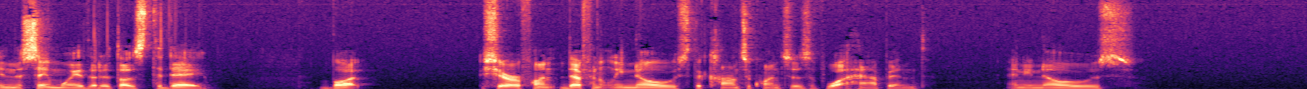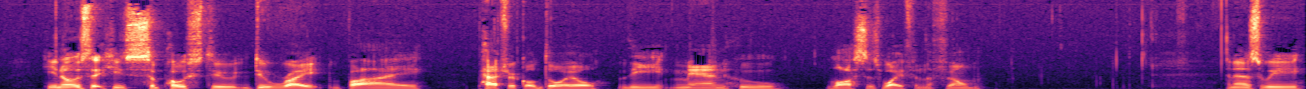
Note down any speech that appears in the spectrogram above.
in the same way that it does today. But Sheriff Hunt definitely knows the consequences of what happened, and he knows he knows that he's supposed to do right by Patrick O'Doyle, the man who lost his wife in the film. And as we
